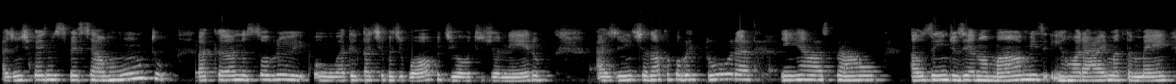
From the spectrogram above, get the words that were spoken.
A gente fez um especial muito bacana sobre a tentativa de golpe de 8 de janeiro. A gente, a nossa cobertura em relação aos índios Yanomamis, em Roraima também,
